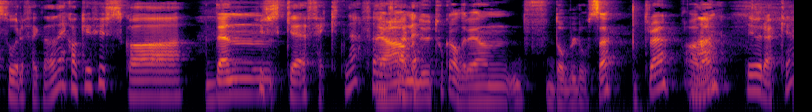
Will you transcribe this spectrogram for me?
stor effekt av den? Jeg kan ikke huske, Den huske effekten, jeg. Ja, men du tok aldri en dobbel dose, tror jeg, av Nei, den. det gjorde jeg ikke.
